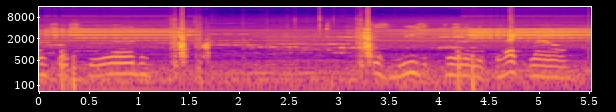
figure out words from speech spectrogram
I'm so scared. This music playing in the background.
